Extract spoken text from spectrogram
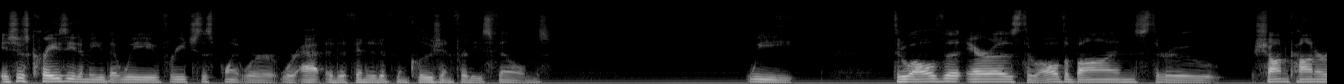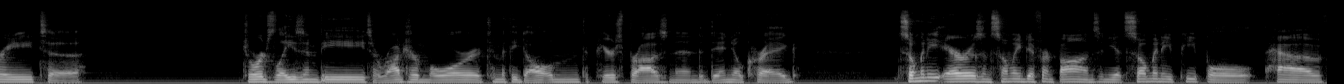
it's just crazy to me that we've reached this point where we're at a definitive conclusion for these films. We, through all the eras, through all the bonds, through Sean Connery to George Lazenby to Roger Moore, Timothy Dalton to Pierce Brosnan to Daniel Craig. So many eras and so many different bonds, and yet so many people have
